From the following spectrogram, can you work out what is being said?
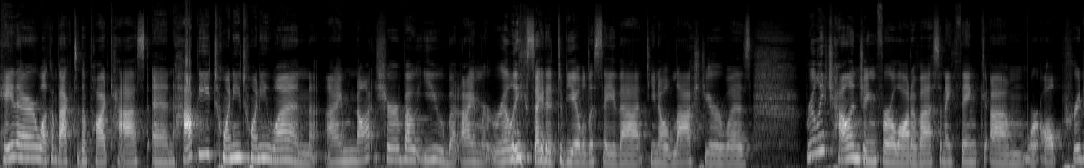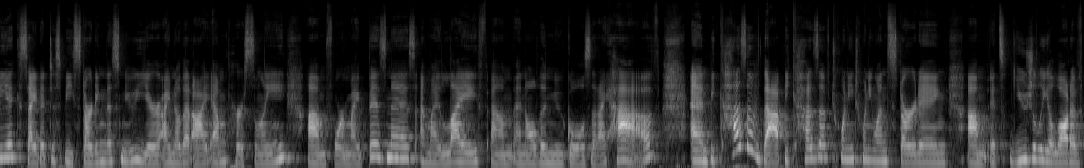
Hey there, welcome back to the podcast and happy 2021. I'm not sure about you, but I'm really excited to be able to say that. You know, last year was really challenging for a lot of us. And I think um, we're all pretty excited to be starting this new year. I know that I am personally um, for my business and my life um, and all the new goals that I have. And because of that, because of 2021 starting, um, it's usually a lot of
